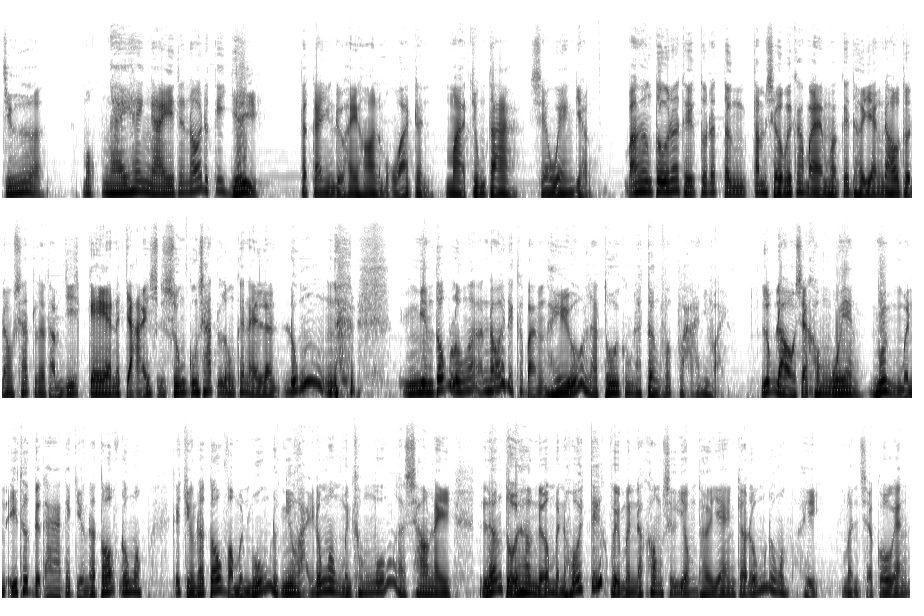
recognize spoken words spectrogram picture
chưa. Một ngày, hai ngày thì nói được cái gì? Tất cả những điều hay ho là một quá trình mà chúng ta sẽ quen dần. Bản thân tôi nói thiệt, tôi đã từng tâm sự với các bạn mà cái thời gian đầu tôi đọc sách là thậm chí ke nó chảy xuống cuốn sách luôn. Cái này là đúng nghiêm túc luôn á. Nói để các bạn hiểu là tôi cũng đã từng vất vả như vậy. Lúc đầu sẽ không quen, nhưng mình ý thức được à cái chuyện đó tốt, đúng không? Cái chuyện đó tốt và mình muốn được như vậy, đúng không? Mình không muốn là sau này lớn tuổi hơn nữa mình hối tiếc vì mình đã không sử dụng thời gian cho đúng đúng không? Thì mình sẽ cố gắng.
